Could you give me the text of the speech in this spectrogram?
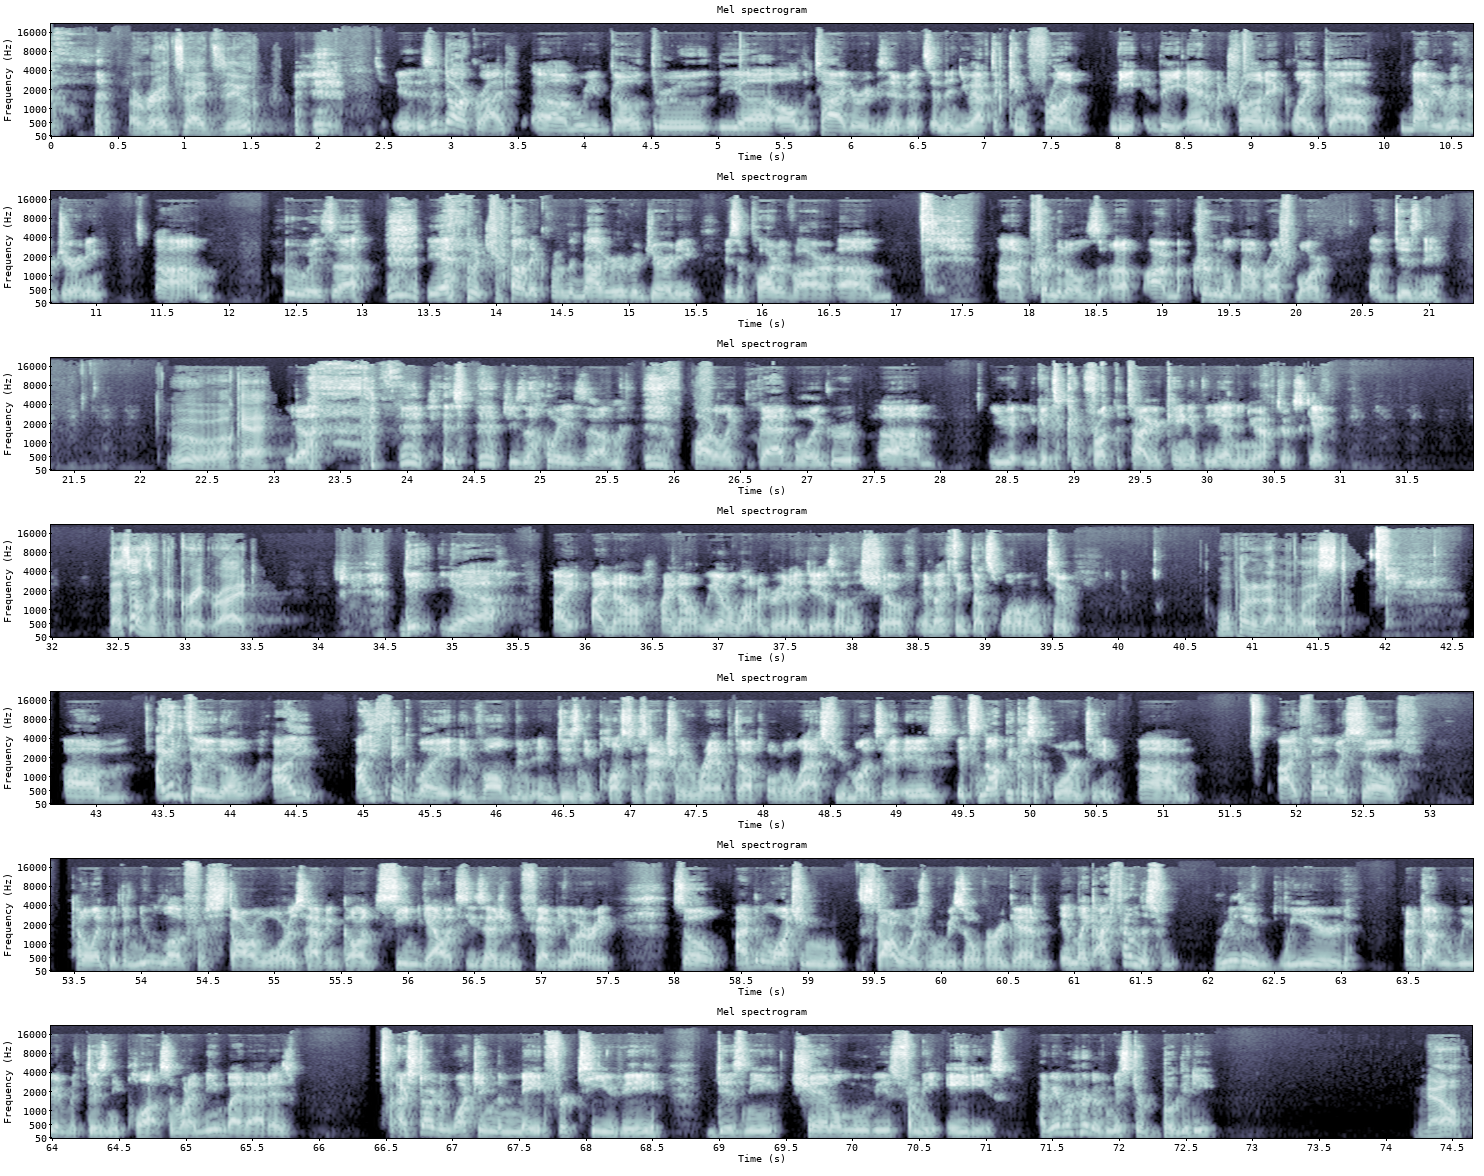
A roadside zoo. It is a dark ride um, where you go through the uh, all the tiger exhibits, and then you have to confront the the animatronic like uh, Na'vi River Journey. Um, who is uh, the animatronic from the Na'vi River Journey is a part of our um, uh, criminals, uh, our criminal Mount Rushmore of Disney. Ooh, okay. you know, she's, she's always um, part of like the bad boy group. Um, you you get to confront the Tiger King at the end, and you have to escape. That sounds like a great ride. They, yeah, I I know, I know. We have a lot of great ideas on this show, and I think that's one of them too. We'll put it on the list. Um, I got to tell you though, I I think my involvement in Disney Plus has actually ramped up over the last few months, and it is it's not because of quarantine. Um, I found myself kind of like with a new love for Star Wars, having gone seen Galaxy's Edge in February. So I've been watching the Star Wars movies over again, and like I found this really weird. I've gotten weird with Disney Plus, and what I mean by that is. I started watching the made for TV Disney Channel movies from the 80s. Have you ever heard of Mr. Boogedy? No.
